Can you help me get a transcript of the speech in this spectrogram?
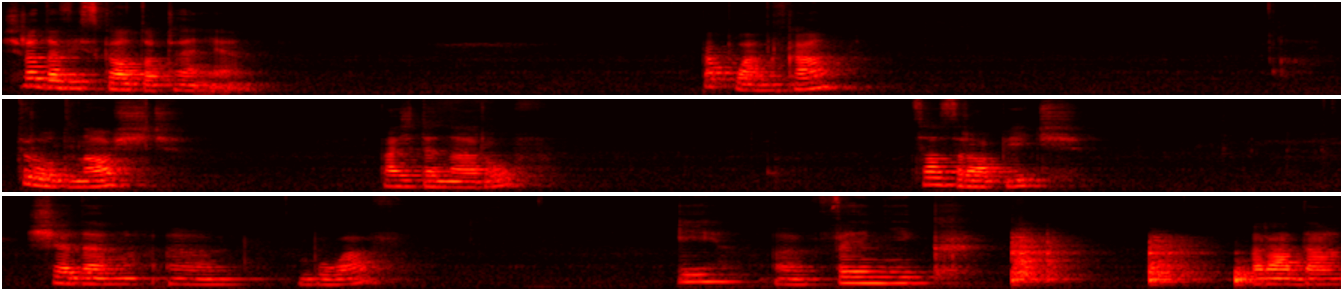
Środowisko, otoczenie. Kapłanka. Trudność. Paść denarów. Co zrobić? Siedem em, buław i e, wynik rada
